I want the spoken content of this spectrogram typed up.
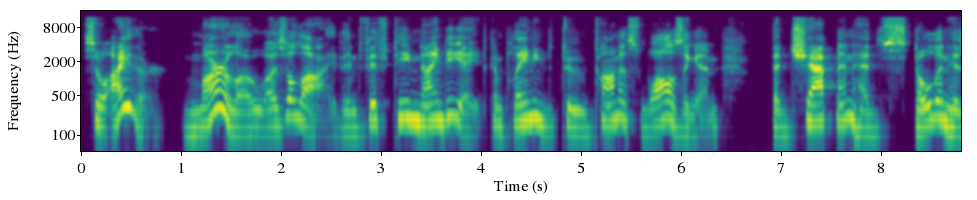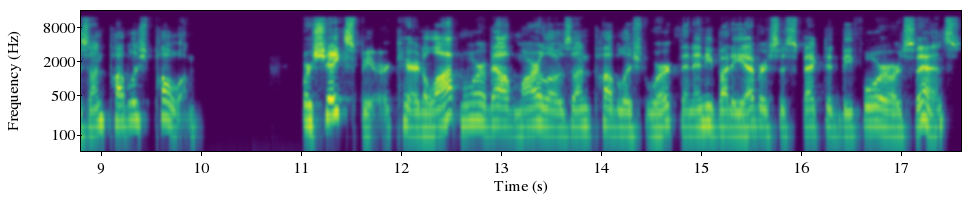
So either Marlowe was alive in 1598 complaining to Thomas Walsingham that Chapman had stolen his unpublished poem, or Shakespeare cared a lot more about Marlowe's unpublished work than anybody ever suspected before or since,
